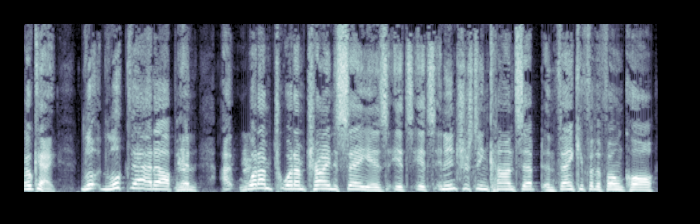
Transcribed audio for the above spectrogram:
Okay, look look that up. And I, what I'm what I'm trying to say is it's it's an interesting concept. And thank you for the phone call.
